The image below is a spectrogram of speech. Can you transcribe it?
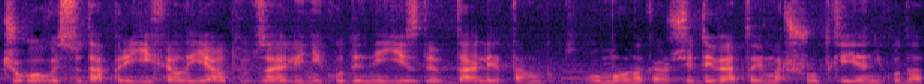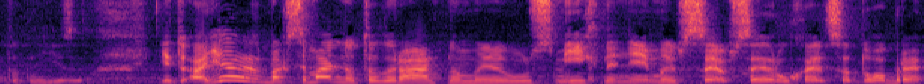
чого ви сюди приїхали. Я от взагалі нікуди не їздив. Далі там, умовно кажучи, дев'ятої маршрутки я нікуди тут не їздив. І А я максимально толерантно, ми усміхнені, ми все все рухається добре.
